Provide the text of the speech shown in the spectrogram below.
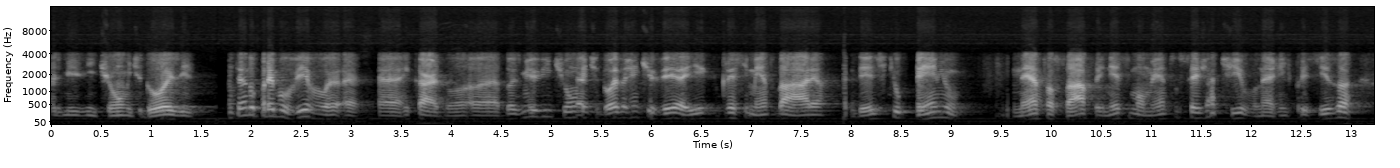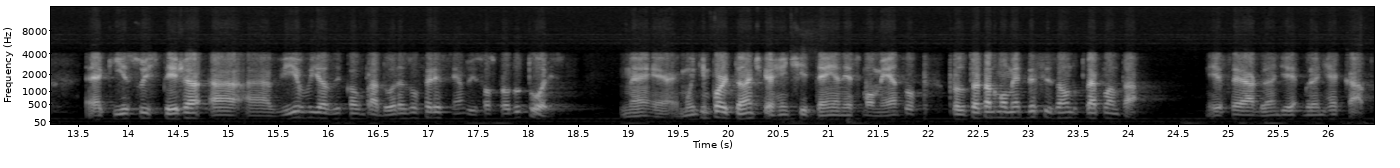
2021, 2022 e Mantendo o prêmio vivo, é, é, Ricardo, é, 2021, 2022 a gente vê aí crescimento da área, desde que o prêmio nessa safra e nesse momento seja ativo, né? A gente precisa é, que isso esteja a, a, vivo e as compradoras oferecendo isso aos produtores, né? É muito importante que a gente tenha nesse momento, o produtor está no momento de decisão do que vai plantar. Esse é a grande, grande recado.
